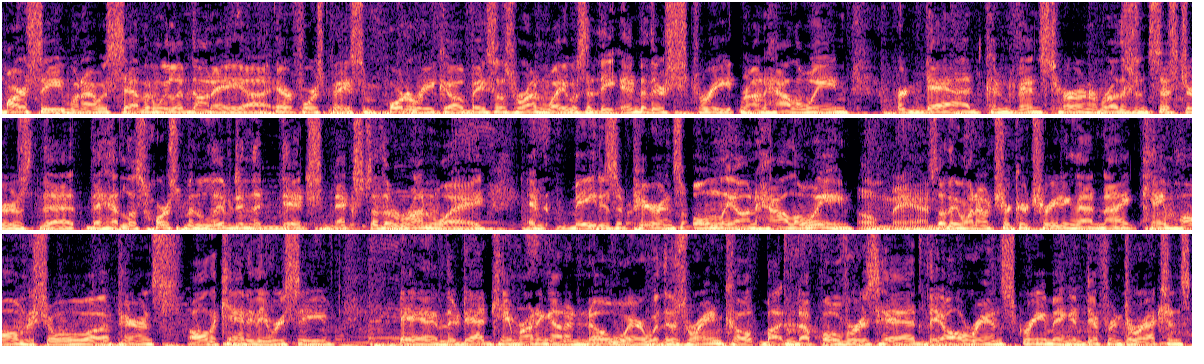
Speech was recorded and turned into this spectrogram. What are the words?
Marcy, when I was seven, we lived on a uh, Air Force base in Puerto Rico. Baseless Runway was at the end of their street around Halloween. Her dad convinced her and her brothers and sisters that the headless horseman lived in the ditch next to the runway and made his appearance only on Halloween. Oh, man. So they went out trick or treating that night, came home to show uh, parents all the candy they received, and their dad came running out of nowhere with his raincoat buttoned up over his head. They all ran screaming in different directions.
